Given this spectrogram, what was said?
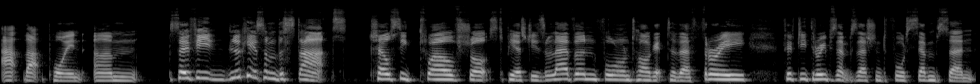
at that point. Um, Sophie, looking at some of the stats, Chelsea 12 shots to PSG's 11, four on target to their three, 53% possession to 47%.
